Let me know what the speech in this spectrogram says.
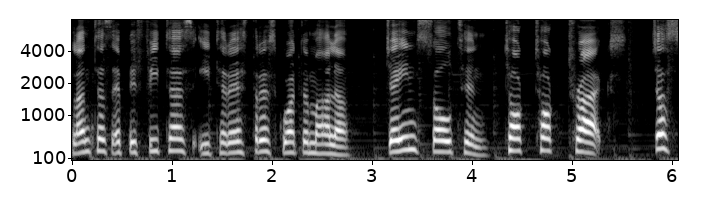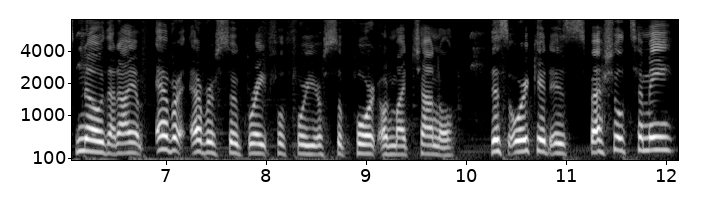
Plantas Epiphytas y Terrestres Guatemala, Jane Sultan, Tok Tok Tracks, just know that I am ever, ever so grateful for your support on my channel. This orchid is special to me,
